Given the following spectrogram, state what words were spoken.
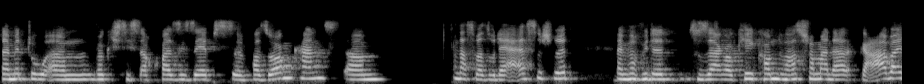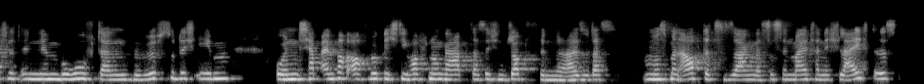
damit du ähm, wirklich dich auch quasi selbst äh, versorgen kannst. Ähm, das war so der erste Schritt. Einfach wieder zu sagen, okay, komm, du hast schon mal da gearbeitet in dem Beruf, dann bewirbst du dich eben. Und ich habe einfach auch wirklich die Hoffnung gehabt, dass ich einen Job finde. Also das muss man auch dazu sagen, dass es in Malta nicht leicht ist,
